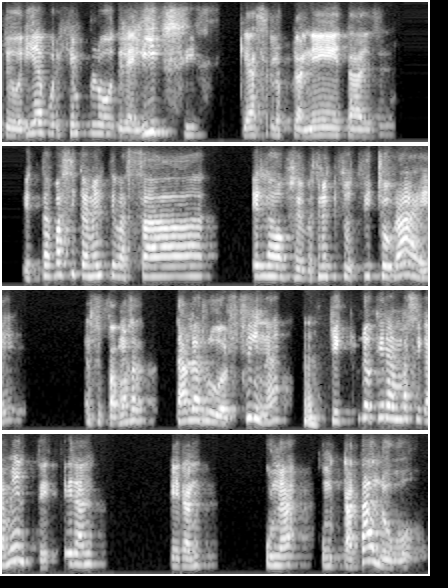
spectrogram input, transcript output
teoría, por ejemplo, de la elipsis que hacen los planetas, está básicamente basada en las observaciones que hizo Tycho Brahe en su famosa tabla rudolfina, mm. que creo que eran básicamente, eran, eran una, un catálogo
